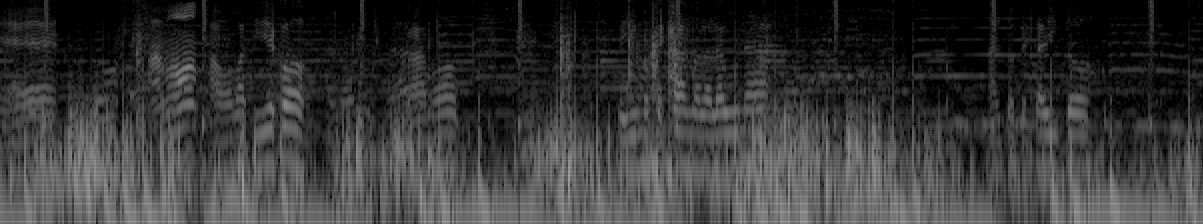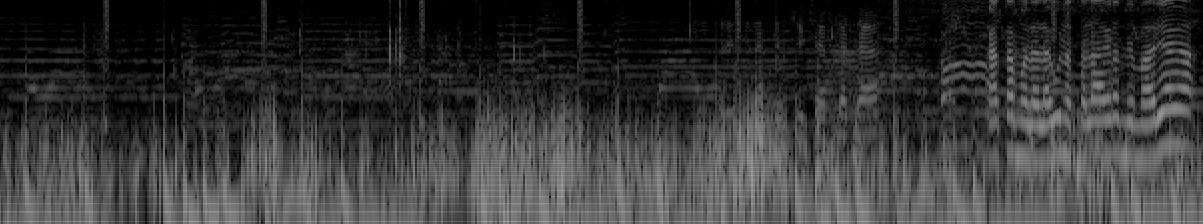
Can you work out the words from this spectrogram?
Bien. Vamos. Vamos, Mati, viejo. Pescando en la laguna. Alto pescadito. Impresionante flecha de plata. Acá estamos en la laguna Salada Grande de Madriaga.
